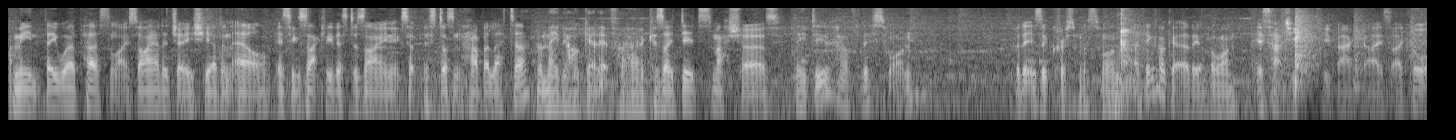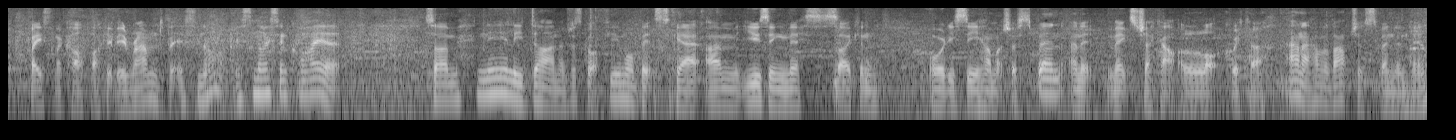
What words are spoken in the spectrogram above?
I mean, they were personalised. So I had a J, she had an L. It's exactly this design, except this doesn't have a letter, but maybe I'll get it for her because I did smash hers. They do have this one but it is a Christmas one. I think I'll get her the other one. It's actually not too bad, guys. I thought based on the car park it'd be rammed, but it's not. It's nice and quiet. So I'm nearly done. I've just got a few more bits to get. I'm using this so I can already see how much I've spent and it makes checkout a lot quicker. And I have a voucher to spend in here.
